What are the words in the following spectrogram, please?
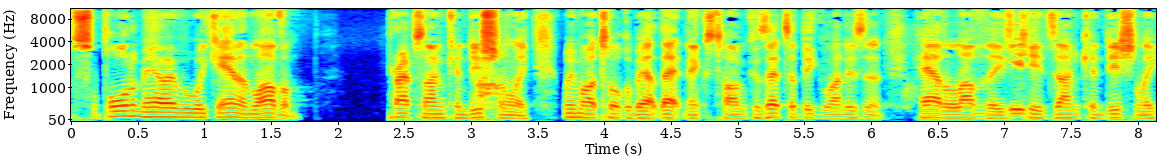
support them however we can, and love them, perhaps unconditionally. We might talk about that next time because that's a big one, isn't it? How to love these It- kids unconditionally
